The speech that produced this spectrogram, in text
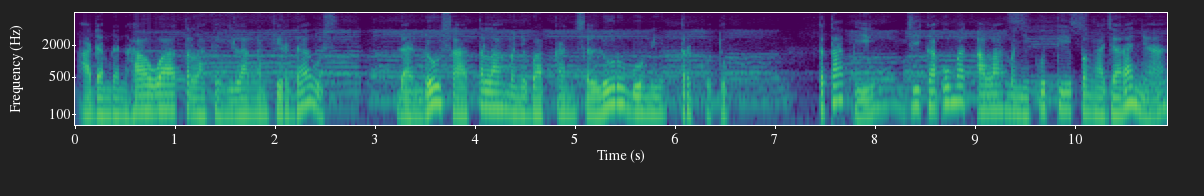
Adam dan Hawa telah kehilangan Firdaus, dan dosa telah menyebabkan seluruh bumi terkutuk. Tetapi jika umat Allah mengikuti pengajarannya,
